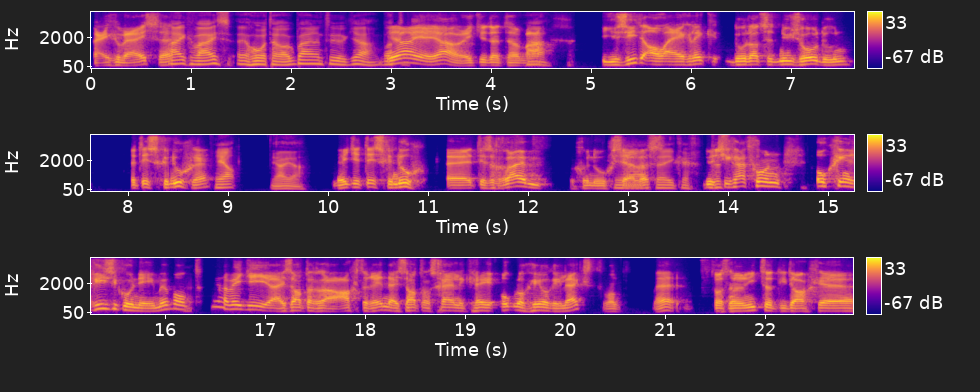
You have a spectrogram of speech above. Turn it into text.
Eigenwijs, hè? Eigenwijs eh, hoort daar ook bij natuurlijk, ja. Wat, Ja, ja, ja, weet je, dat, eh, maar ja. je ziet al eigenlijk, doordat ze het nu zo doen, het is genoeg, hè? Ja, ja. Weet je, het is genoeg. Eh, het is ruim genoeg Ja, zelfs. zeker. dus je gaat gewoon ook geen risico nemen, want ja, weet je, hij zat er eh, achterin. Hij zat waarschijnlijk ook nog heel relaxed, want hè, het was nou niet dat hij dacht, eh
